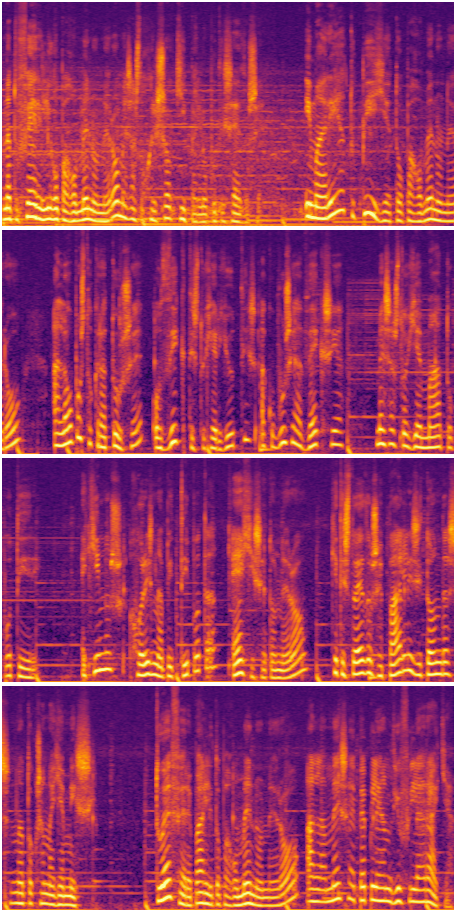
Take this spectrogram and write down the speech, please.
να του φέρει λίγο παγωμένο νερό μέσα στο χρυσό κύπελο που της έδωσε. Η Μαρία του πήγε το παγωμένο νερό, αλλά όπως το κρατούσε, ο δείκτης του χεριού της ακουμπούσε αδέξια μέσα στο γεμάτο ποτήρι. Εκείνος, χωρίς να πει τίποτα, έχισε το νερό και της το έδωσε πάλι ζητώντας να το ξαναγεμίσει. Του έφερε πάλι το παγωμένο νερό, αλλά μέσα επέπλεαν δύο φιλαράκια.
